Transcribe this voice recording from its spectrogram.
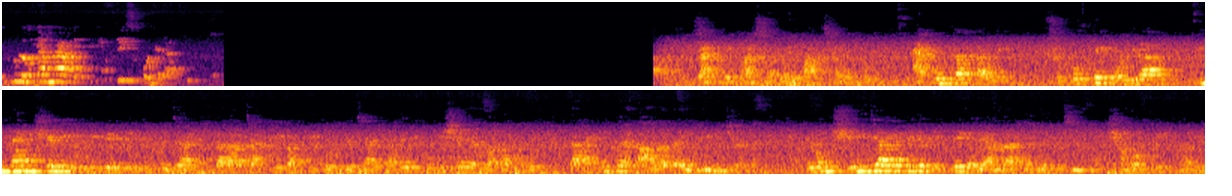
এগুলোকে আমরা আগে থেকে ফ্রিজ করে রাখি। চারটে পাঁচটা করে বাচ্চা হতো এখনকার কালে প্রত্যেক মহিলা ফিনান্সিয়ালি ইন্ডিপেন্ডেন্ট হতে চায়, তারা চাকরি বাকরি করতে চায়, তাদের ভবিষ্যতের কথা ভাবে, তারা কিন্তু একটা আলাদা ইন্ডিভিজুয়াল এবং সেই জায়গা থেকে দেখতে গেলে আমরা এখন দেখছি সামগ্রিকভাবে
